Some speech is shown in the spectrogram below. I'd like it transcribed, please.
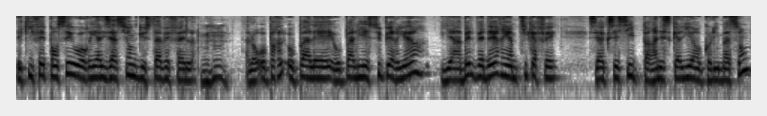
et qui fait penser aux réalisations de Gustave Eiffel. Mhm. Alors au, palais, au palier supérieur, il y a un belvédère et un petit café. C'est accessible par un escalier en colimaçon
